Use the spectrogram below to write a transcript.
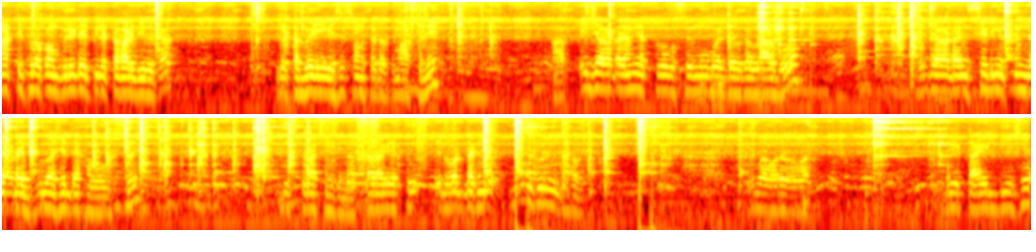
নাটটি খোলা কমপ্লিট এই প্লেটটা বাড়ি দিবে কার প্লেটটা বেরিয়ে গেছে সমস্যাটা কোনো আসেনি আর এই জায়গাটায় আমি একটু অবশ্যই মোবাইলটা এবার লাড়বো। এই জায়গাটায় আমি সেটিংয়ে কোন জায়গাটায় ভুল আছে দেখাবো অবশ্যই। বুঝতে পারছেন কিনা? তার আগে একটু রডটা কিন্তু করে নিতে হবে। বাবা রে বাবা, যে টাইট দিয়েছে।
